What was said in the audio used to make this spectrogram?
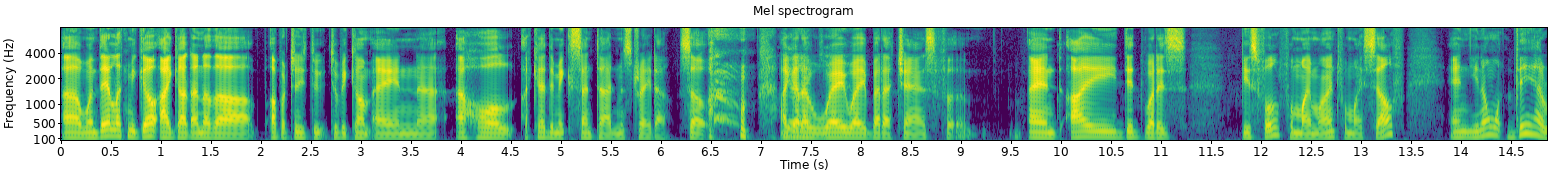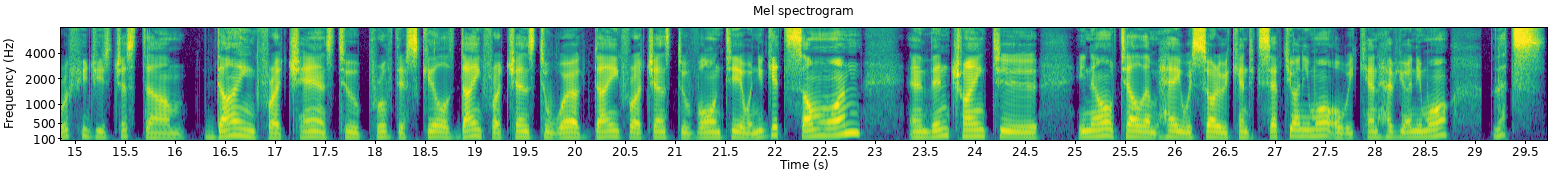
Uh, when they let me go, I got another opportunity to, to become an, uh, a whole academic center administrator. So I You're got a way, way better chance. For, and I did what is peaceful for my mind, for myself. And you know what? They are refugees just um, dying for a chance to prove their skills, dying for a chance to work, dying for a chance to volunteer. When you get someone and then trying to, you know, tell them, hey, we're sorry, we can't accept you anymore or we can't have you anymore, that's,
